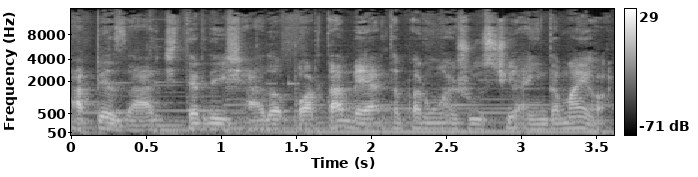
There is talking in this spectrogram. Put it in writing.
apesar de ter deixado a porta aberta para um ajuste ainda maior.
